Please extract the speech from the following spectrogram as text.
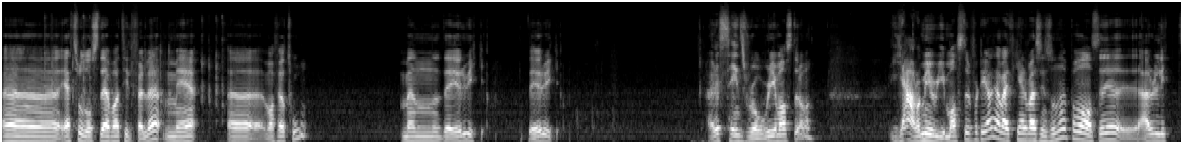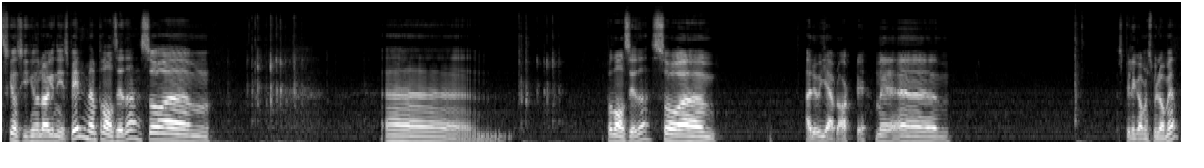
Eh, jeg trodde også det var tilfellet med eh, Mafia 2, men det gjør du ikke. Det gjør du ikke. Er det Saints Row remaster òg? Jævla mye remaster for tida. Jeg veit ikke helt hva jeg syns om det. På den annen side er det litt Skulle ønske jeg kunne lage nye spill, men på den annen side så eh, uh, På den annen side så eh, er det jo jævla artig med uh, Spille gamle spill om igjen.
